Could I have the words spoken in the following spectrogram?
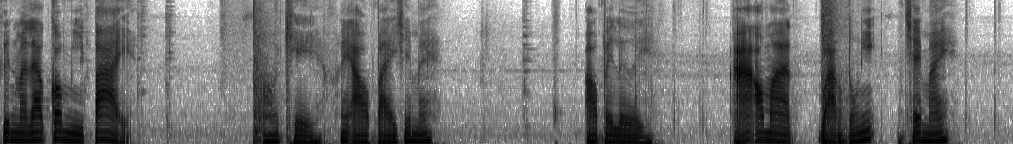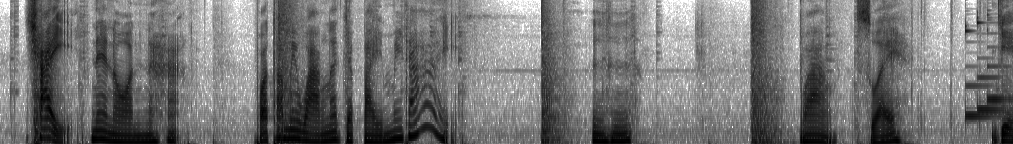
ขึ้นมาแล้วก็มีป้าย โอเค ให้เอาไปใช่ไหม เอาไปเลยอะเอามาวางตรงนี้ใช่ไหม ใช่แน่นอนนะฮะ เพราะถ้าไม่วางน่าจะไปไม่ได้ อือฮึวาง สวย เย่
